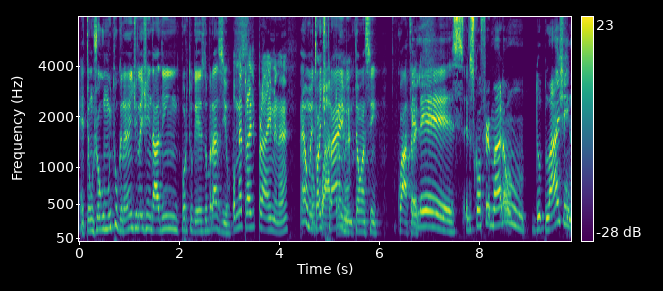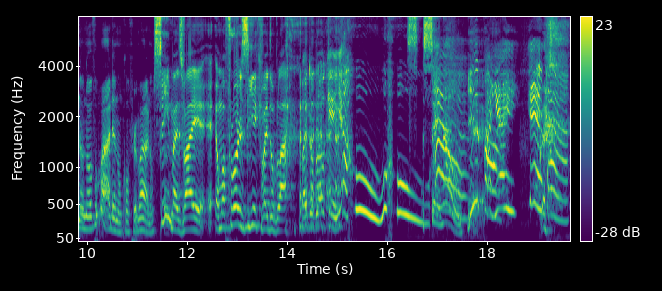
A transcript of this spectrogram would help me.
é ter um jogo muito grande legendado em português do Brasil. O Metroid Prime, né? É, o Metroid o 4, Prime, né? então, assim. 4. Eles, eles confirmaram dublagem no novo Mario, não confirmaram? Sim, mas vai. É uma florzinha que vai dublar. Vai dublar o quê? Yahoo! Uhul! Sei não. Epa! Ai, ai. Eita!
